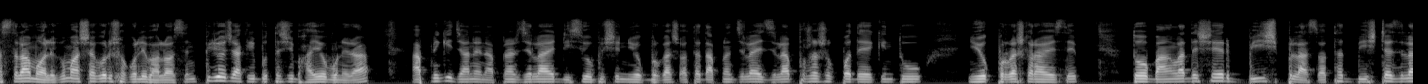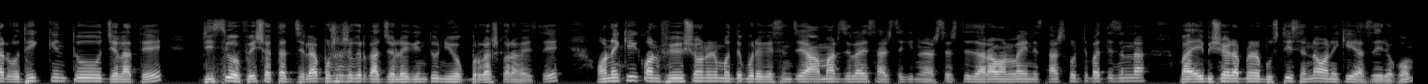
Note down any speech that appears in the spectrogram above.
আসসালামু আলাইকুম। আশা করি সকলেই ভালো আছেন। প্রিয় চাকরি প্রত্যাশী ভাই ও বোনেরা, আপনি কি জানেন আপনার জেলায় ডিসি অফিসে নিয়োগ প্রকাশ, অর্থাৎ আপনার জেলায় জেলা প্রশাসক পদে কিন্তু নিয়োগ প্রকাশ করা হয়েছে? তো বাংলাদেশের বিশ প্লাস অর্থাৎ বিশটা জেলার অধিক কিন্তু জেলাতে ডিসি অফিস, অর্থাৎ জেলা প্রশাসকের কার্যালয়ে কিন্তু নিয়োগ প্রকাশ করা হয়েছে। অনেকেই কনফিউশনের মধ্যে পড়ে গেছেন যে আমার জেলায় সার্চে কি না সার্চে যারা অনলাইনে সার্চ করতে পারতেছেন না বা এই বিষয়টা আপনারা বুঝতেইছেন না, অনেকেই আছে এরকম।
